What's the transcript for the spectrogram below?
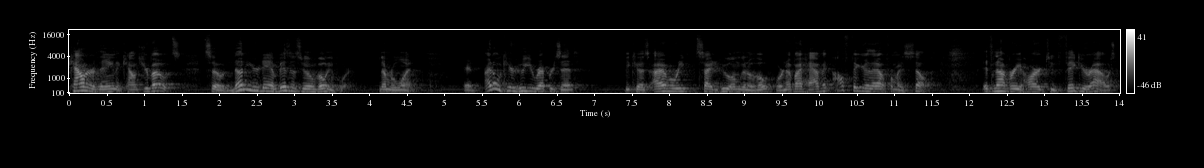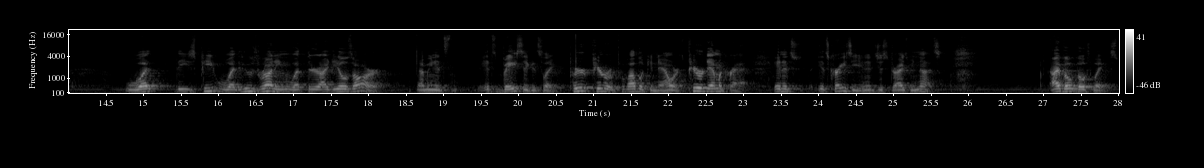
counter thing that counts your votes. So none of your damn business who I'm voting for, number one. And I don't care who you represent because I've already decided who I'm going to vote for. And if I haven't, I'll figure that out for myself. It's not very hard to figure out what these people, what who's running, what their ideals are. I mean, it's it's basic. It's like pure pure Republican now, or it's pure Democrat, and it's it's crazy, and it just drives me nuts. I vote both ways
